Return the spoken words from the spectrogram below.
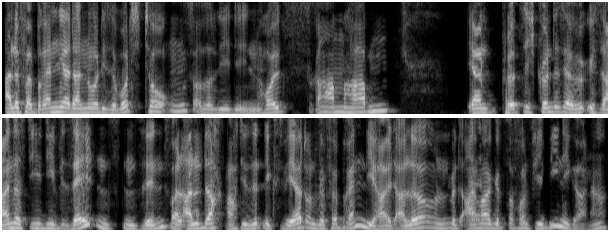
alle verbrennen ja dann nur diese Watch-Tokens, also die, die einen Holzrahmen haben. Ja, und plötzlich könnte es ja wirklich sein, dass die die seltensten sind, weil alle dachten, ach, die sind nichts wert und wir verbrennen die halt alle und mit einmal gibt es davon viel weniger, ne?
